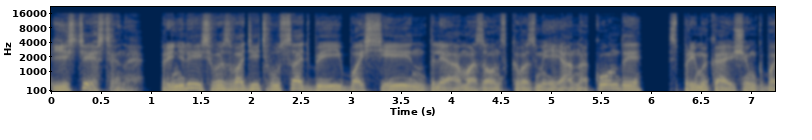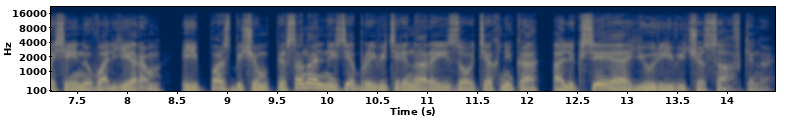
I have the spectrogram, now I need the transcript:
Естественно, принялись возводить в усадьбе и бассейн для амазонского змея-анаконды с примыкающим к бассейну вольером и пастбищем персональной зебры ветеринара и зоотехника Алексея Юрьевича Савкина.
